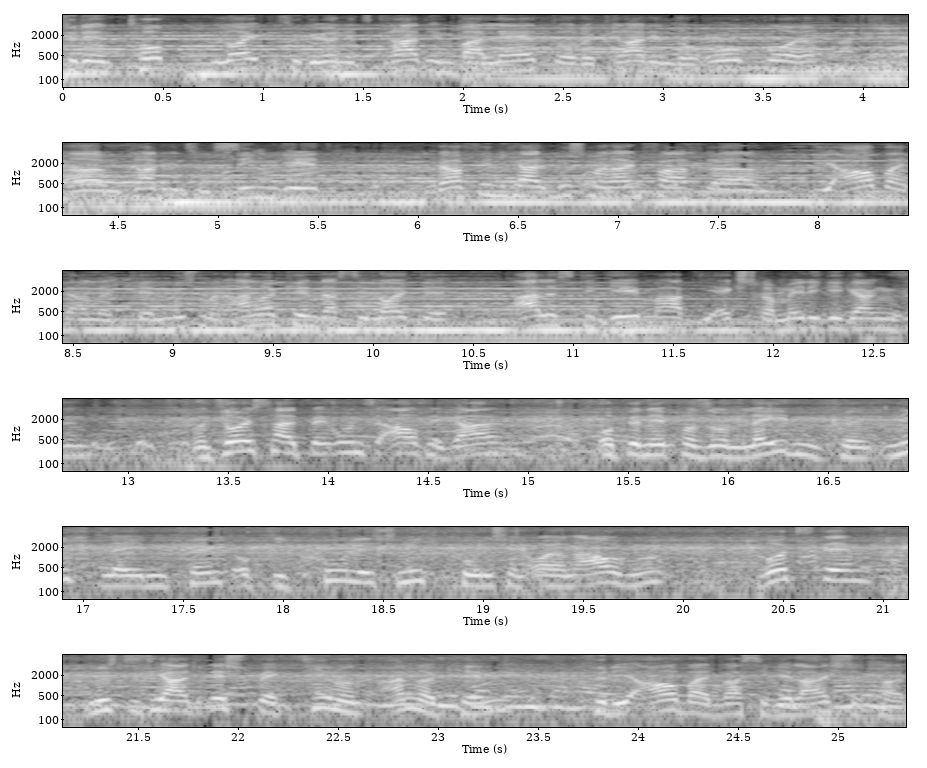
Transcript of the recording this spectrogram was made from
zu den Top-Leuten zu gehören, jetzt gerade im Ballett oder gerade in der Oper, ähm, gerade wenn es um Singen geht. Und da finde ich halt, muss man einfach ähm, die Arbeit anerkennen, muss man anerkennen, dass die Leute alles gegeben haben, die extra Medi gegangen sind. Und so ist halt bei uns auch, egal ob ihr eine Person leiden könnt, nicht leiden könnt, ob die cool ist, nicht cool ist in euren Augen. Trotzdem müsst ihr sie halt respektieren und anerkennen für die Arbeit, was sie geleistet hat.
